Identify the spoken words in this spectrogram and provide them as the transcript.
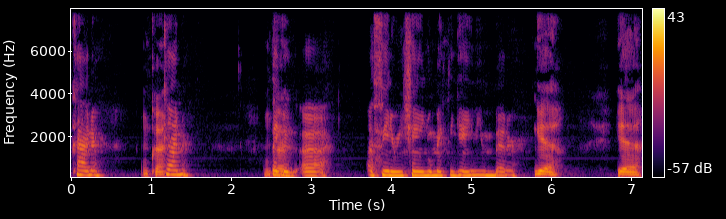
Kind of. Okay. Kind of. I think a, uh, a scenery change will make the game even better. Yeah. Yeah.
